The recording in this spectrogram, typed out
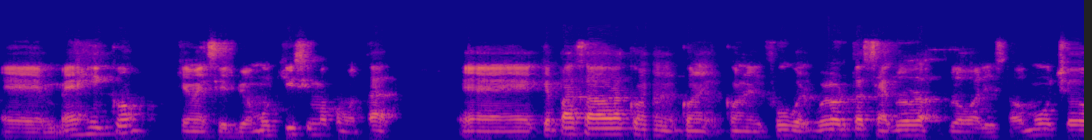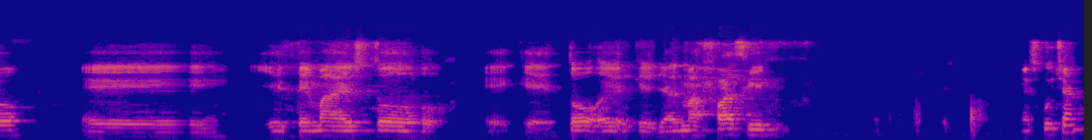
eh, México, que me sirvió muchísimo como tal. Eh, ¿Qué pasa ahora con, con, el, con el fútbol? El fútbol ahorita se ha glo- globalizado mucho. eh, el tema de esto, eh, que, todo, eh, que ya es más fácil. ¿Me escuchan?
